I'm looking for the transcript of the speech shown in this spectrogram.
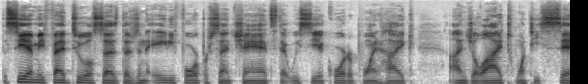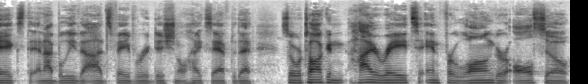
The CME Fed tool says there's an 84% chance that we see a quarter point hike on July 26th, and I believe the odds favor additional hikes after that. So we're talking higher rates and for longer also.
